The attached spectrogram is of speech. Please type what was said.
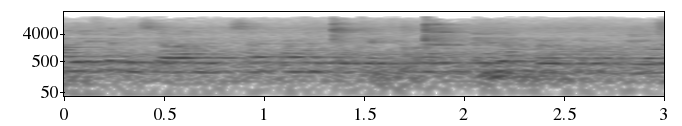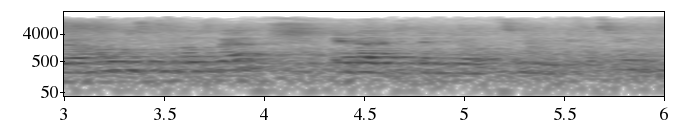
no diferenciaban exactamente qué tipo de epitelio, pero por lo que logramos nosotros ver, era epitelio cilíndrico simple.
